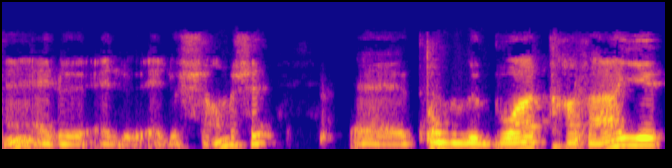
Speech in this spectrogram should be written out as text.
hein, elles, changent, euh, comme le bois travaille,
